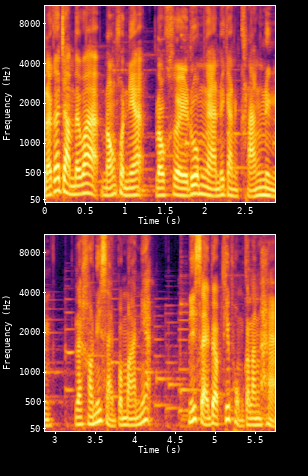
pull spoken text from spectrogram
แล้วก็จำได้ว่าน้องคนนี้เราเคยร่วมงานด้วยกันครั้งหนึ่งและเขานิสัยประมาณเนี้ยนิสัยแบบที่ผมกำลังหา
